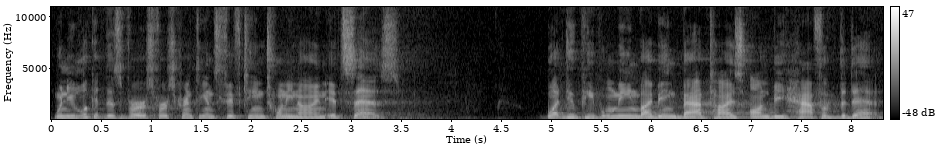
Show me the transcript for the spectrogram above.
When you look at this verse, 1 Corinthians 15 29, it says, what do people mean by being baptized on behalf of the dead?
